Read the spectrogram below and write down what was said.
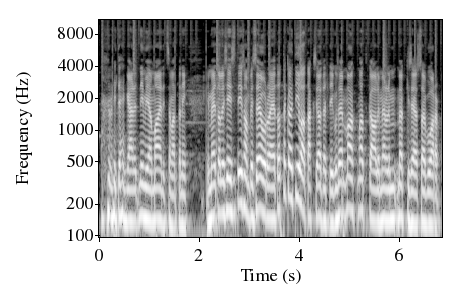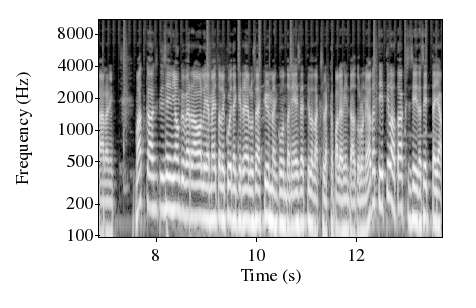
mitenkään nyt nimiä mainitsematta, niin, niin meitä oli siis isompi seura, ja totta kai tilataksi otettiin, kun se ma- matka oli, meillä oli mökki se jossain vuoren päällä, niin matkaa siinä jonkin verran oli, ja meitä oli kuitenkin reilu se kymmenkunta, niin ei sille tilataksellekään paljon hintaa tullut, niin otettiin tilataksi siitä sitten, ja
